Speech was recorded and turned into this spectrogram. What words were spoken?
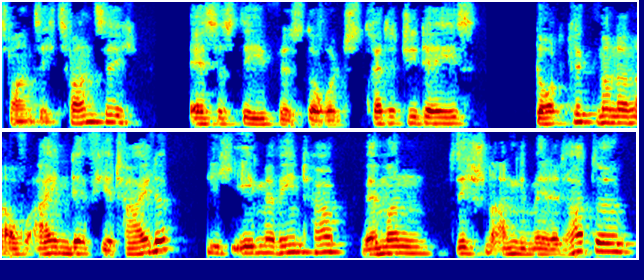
2020, SSD für Storage Strategy Days. Dort klickt man dann auf einen der vier Teile, die ich eben erwähnt habe. Wenn man sich schon angemeldet hatte,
